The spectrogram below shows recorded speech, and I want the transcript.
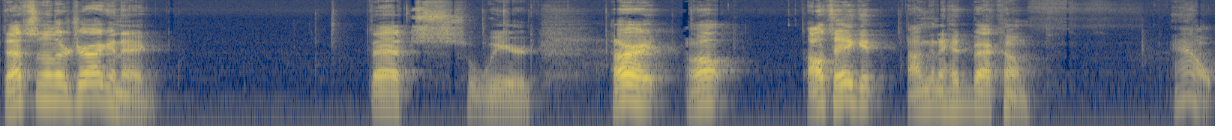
That's another dragon egg. That's weird. Alright, well, I'll take it. I'm going to head back home. Ow.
